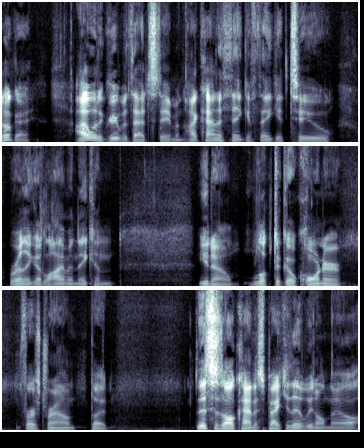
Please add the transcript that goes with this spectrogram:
Okay. I would agree with that statement. I kind of think if they get two really good linemen, they can, you know, look to go corner first round. But this is all kind of speculative. We don't know.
